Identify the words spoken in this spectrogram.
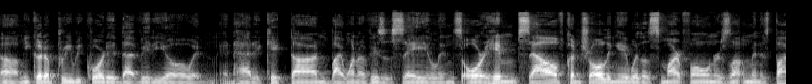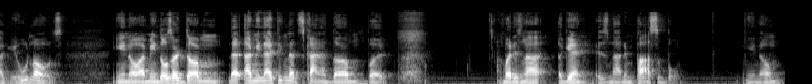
um, he could have pre-recorded that video and and had it kicked on by one of his assailants or himself controlling it with a smartphone or something in his pocket. Who knows? You know, I mean, those are dumb. That I mean, I think that's kind of dumb, but but it's not. Again, it's not impossible. You know.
